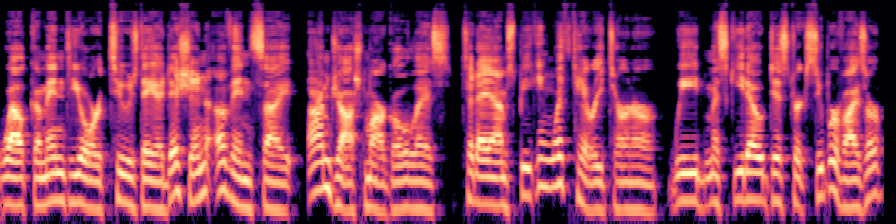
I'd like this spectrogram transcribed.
Welcome into your Tuesday edition of Insight. I'm Josh Margolis. Today I'm speaking with Terry Turner, Weed Mosquito District Supervisor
